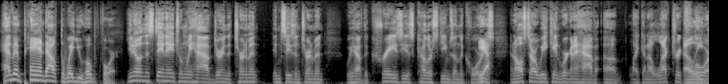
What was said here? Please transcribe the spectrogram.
haven't panned out the way you hoped for. You know, in this day and age when we have during the tournament, in-season tournament. We have the craziest color schemes on the courts. Yeah. And All Star Weekend, we're going to have uh, like an electric LED floor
